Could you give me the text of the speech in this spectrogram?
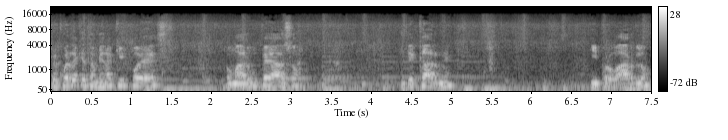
Recuerda que también aquí puedes tomar un pedazo de carne y probarlo.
